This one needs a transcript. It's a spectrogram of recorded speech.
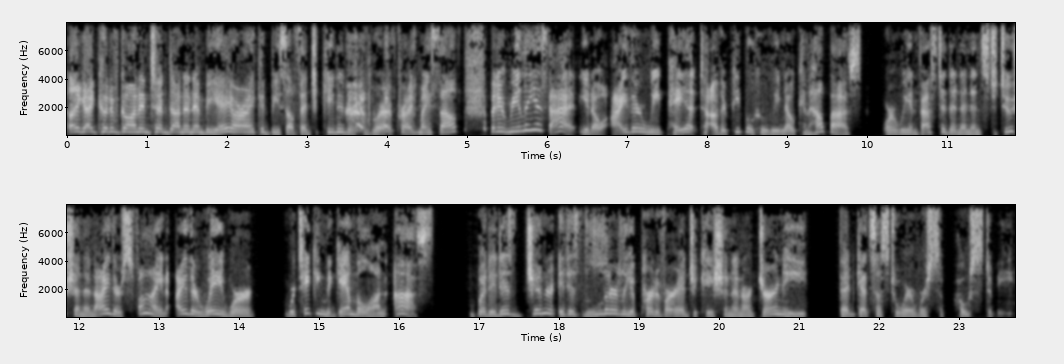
like I could have gone into and done an MBA or I could be self-educated, where I pride myself. But it really is that, you know, either we pay it to other people who we know can help us or we invested in an institution and either's fine. Either way, we're, we're taking the gamble on us, but it is gener, it is literally a part of our education and our journey that gets us to where we're supposed to be.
